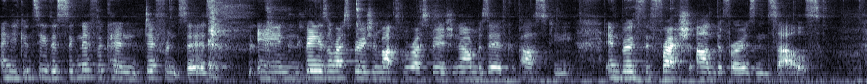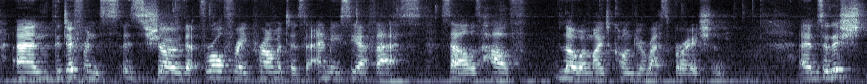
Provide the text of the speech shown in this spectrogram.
and you can see the significant differences in basal respiration, maximal respiration, and reserve capacity in both the fresh and the frozen cells. And the differences show that for all three parameters, the MECFS cells have lower mitochondrial respiration. Um, so this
